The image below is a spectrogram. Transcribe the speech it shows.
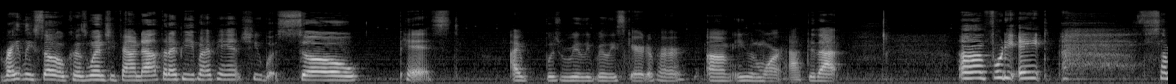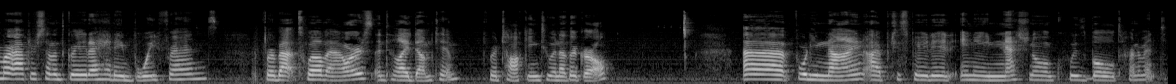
rightly so, because when she found out that I peed my pants, she was so pissed. I was really, really scared of her, um, even more after that. Um, 48. Summer after 7th grade, I had a boyfriend for about 12 hours until I dumped him for talking to another girl. Uh, 49, I participated in a national quiz bowl tournament.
